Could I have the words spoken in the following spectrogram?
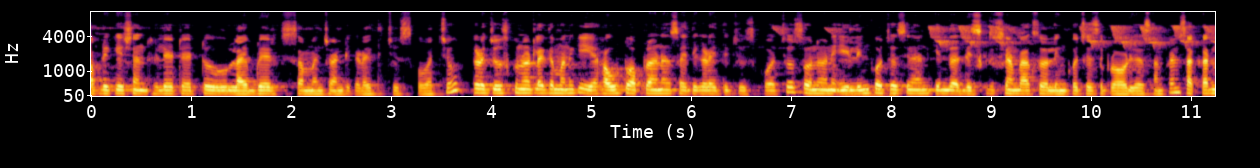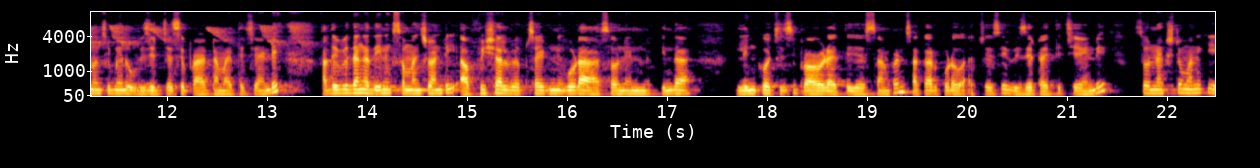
application related to లైబ్రరీకి సంబంధించి ఇక్కడ అయితే చూసుకోవచ్చు. ఇక్కడ చూసుకున్నట్లయితే మనకి హౌ టు అప్లైనర్స్ అయితే ఇక్కడ అయితే చూసుకోవచ్చు. సో నేను ఈ లింక్ వచ్చేసి నేను కింద డిస్క్రిప్షన్ బాక్స్లో లింక్ వచ్చేసి ప్రొవైడ్ చేస్తాను ఫ్రెండ్స్. అక్కడ నుంచి మీరు విజిట్ చేసే ప్రయత్నం అయితే చేయండి. అదేవిధంగా దీనికి సంబంధించి అఫీషియల్ వెబ్సైట్ని కూడా సో నేను కింద లింక్ వచ్చేసి ప్రొవైడ్ అయితే చేస్తాను ఫ్రెండ్స్ అక్కడ కూడా వచ్చేసి విజిట్ అయితే చేయండి. సో నెక్స్ట్ మనకి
